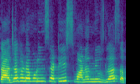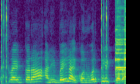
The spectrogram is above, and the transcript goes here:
ताज्या घडामोडींसाठी स्वानंद न्यूजला सबस्क्राईब करा आणि बेल आयकॉनवर क्लिक करा.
